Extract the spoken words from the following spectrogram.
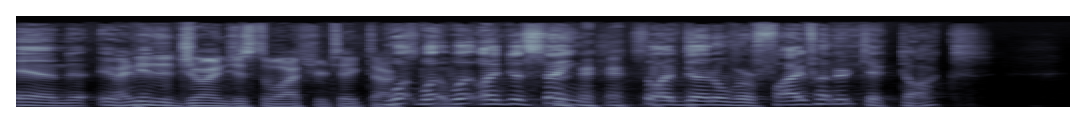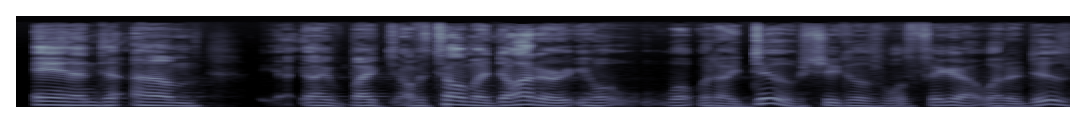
And uh, i need to join just to watch your tiktok what, what, what I'm just saying. so I've done over 500 TikToks, and um, I, I, I was telling my daughter, you know, what would I do? She goes, "Well, figure out what it do,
